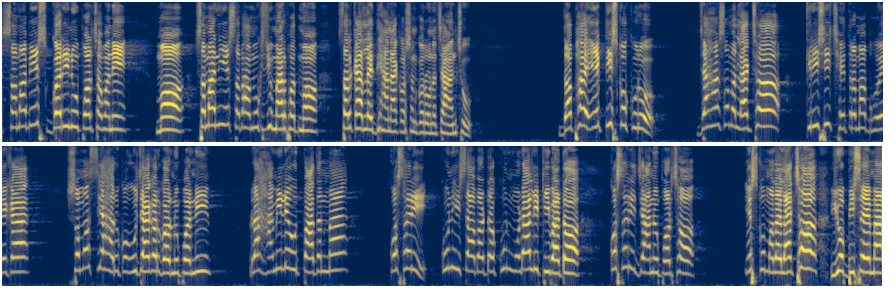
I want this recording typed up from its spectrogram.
समावेश गरिनुपर्छ भने म सामान्य सभामुखज्यू मार्फत म सरकारलाई ध्यान आकर्षण गराउन चाहन्छु। दफा एकतिसको कुरो जहाँसम्म लाग्छ कृषि क्षेत्रमा भएका समस्याहरूको उजागर गर्नुपर्ने र हामीले उत्पादनमा कसरी कुन हिसाबबाट कुन मोडालिटीबाट कसरी जानुपर्छ यसको मलाई लाग्छ यो विषयमा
